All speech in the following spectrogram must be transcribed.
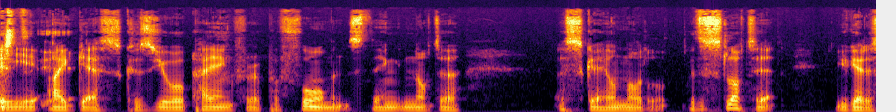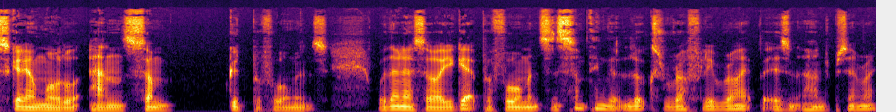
it's- I guess, because you're paying for a performance thing, not a a scale model. With a slot it, you get a scale model and some good performance. With NSR, you get performance and something that looks roughly right but isn't 100% right.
